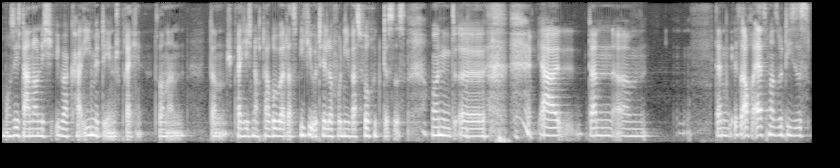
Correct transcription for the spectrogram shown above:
muss ich da noch nicht über KI mit denen sprechen, sondern dann spreche ich noch darüber, dass Videotelefonie was Verrücktes ist. Und äh, ja, dann ähm, dann ist auch erstmal so dieses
